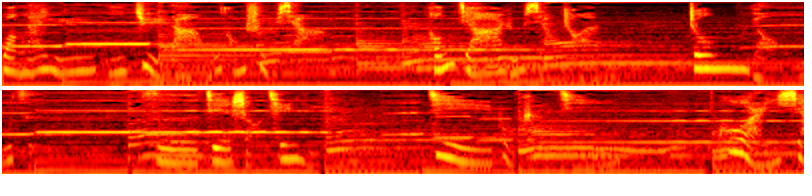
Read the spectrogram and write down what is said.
往来于一巨大梧桐树下，铜甲如小船。中有五子，思接手千余，计不可及。忽而一笑，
